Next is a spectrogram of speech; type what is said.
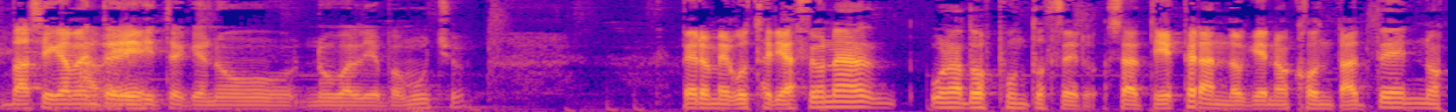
básicamente dijiste que no, valía para mucho. Pero me gustaría hacer una, una 2.0. O sea, estoy esperando que nos contacten, nos,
